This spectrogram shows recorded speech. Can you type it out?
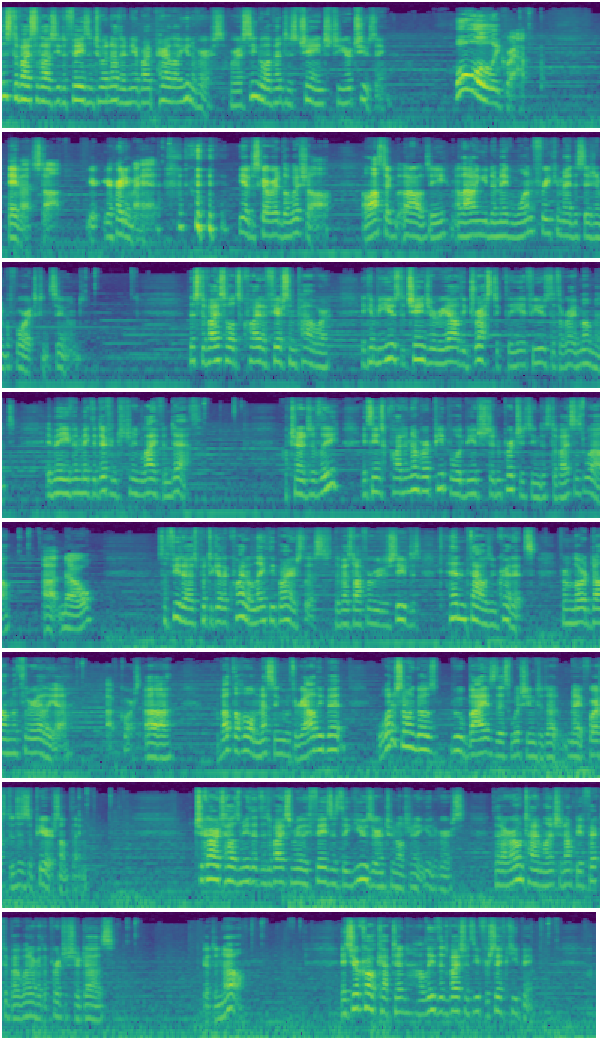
This device allows you to phase into another nearby parallel universe, where a single event is changed to your choosing. Holy crap! Ava, stop. You're, you're hurting my head. you have discovered the Wishall, a lost technology allowing you to make one free command decision before it's consumed. This device holds quite a fearsome power. It can be used to change your reality drastically if used at the right moment. It may even make the difference between life and death. Alternatively, it seems quite a number of people would be interested in purchasing this device as well. Uh, no. Safita has put together quite a lengthy buyer's list. The best offer we've received is 10,000 credits from Lord Dom of course. Uh, about the whole messing with reality bit, what if someone goes who buys this wishing to make for us to disappear or something? Chigara tells me that the device merely phases the user into an alternate universe, that our own timeline should not be affected by whatever the purchaser does. Good to know. It's your call, Captain. I'll leave the device with you for safekeeping.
